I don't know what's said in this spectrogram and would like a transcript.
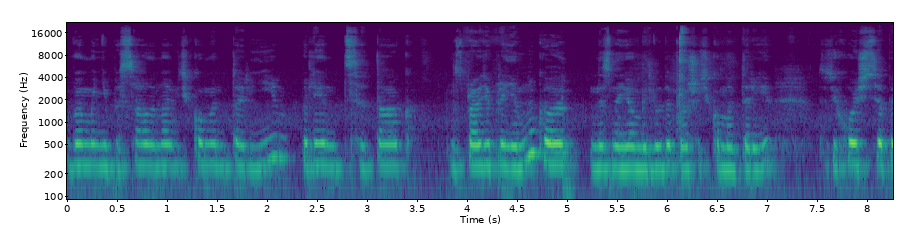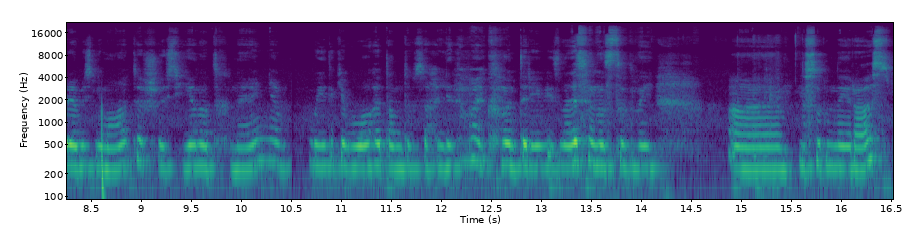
ви мені писали навіть коментарі. Блін, це так насправді приємно, коли незнайомі люди пишуть коментарі. Тоді хочеться прям знімати щось, є натхнення. Є такі влоги там, де взагалі немає коментарів, і знаєте, наступний, а, наступний раз.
